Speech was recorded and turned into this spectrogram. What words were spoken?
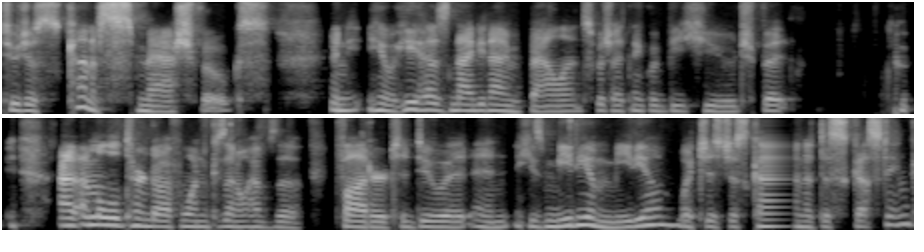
to just kind of smash folks. And you know, he has 99 balance, which I think would be huge, but I'm a little turned off one because I don't have the fodder to do it. And he's medium medium, which is just kind of disgusting.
